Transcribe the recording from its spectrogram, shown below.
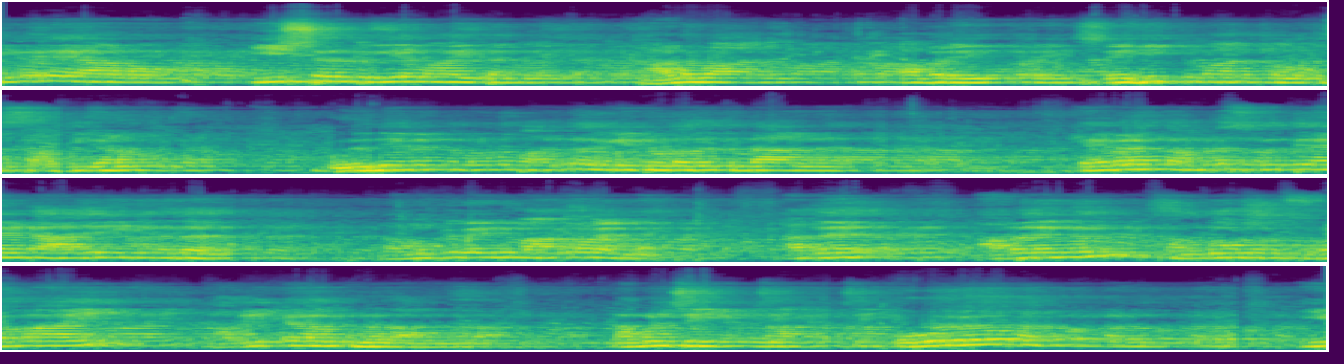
എങ്ങനെയാണോ ഈശ്വര തുല്യമായി തന്നെ കാണുവാനും അവരെ സ്നേഹിക്കുവാനും നമുക്ക് സാധിക്കണം. ഗുരുദേവൻ നമ്മളോട് പറഞ്ഞു നൽകിയിട്ടുള്ളത് എന്താണ്? കേവലം നമ്മുടെ സുഖത്തിനായിട്ട് ആചരിക്കുന്നത് നമുക്ക് വേണ്ടി മാത്രമല്ല അത് അവരെന്നും സന്തോഷം സുഖമായി എന്നതാണ് നമ്മൾ ചെയ്യുന്ന ഓരോ കർമ്മങ്ങളും ഈ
